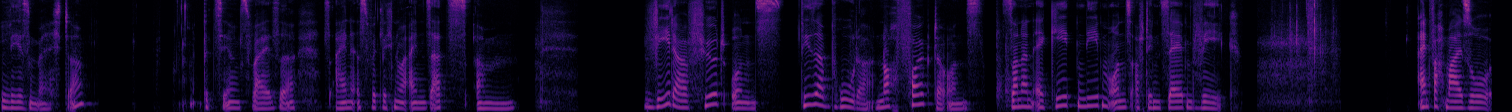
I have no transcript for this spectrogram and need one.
lesen möchte. Beziehungsweise das eine ist wirklich nur ein Satz, ähm, weder führt uns dieser Bruder noch folgt er uns, sondern er geht neben uns auf denselben Weg. Einfach mal so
